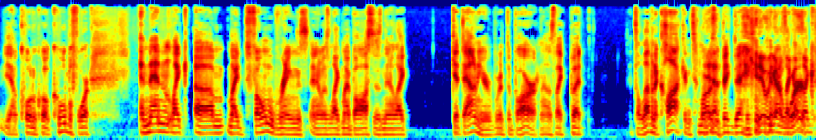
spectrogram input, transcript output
you know, quote unquote cool before. And then like um, my phone rings, and it was like my bosses, and they're like, "Get down here. We're at the bar." And I was like, "But." It's eleven o'clock, and tomorrow's Yeah. a big day. Yeah, we gotta was like- I was work. like,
